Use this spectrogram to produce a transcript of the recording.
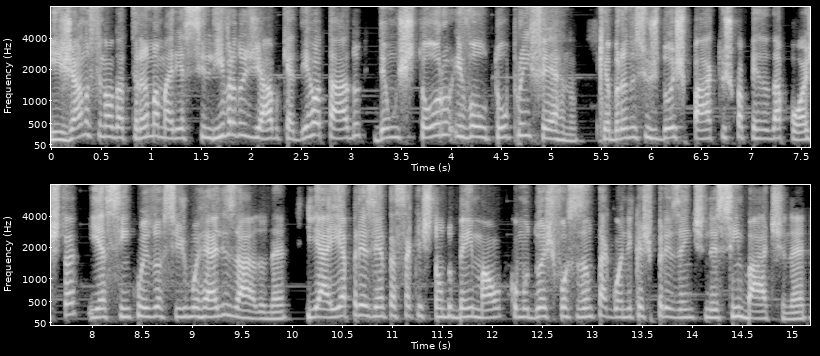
E já no final da trama, Maria se livra do diabo, que é derrotado, deu um estouro e voltou pro inferno, quebrando esses dois pactos com a perda da aposta e assim com o exorcismo realizado, né? E aí apresenta essa questão do bem e mal como duas forças antagônicas presentes nesse embate né?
